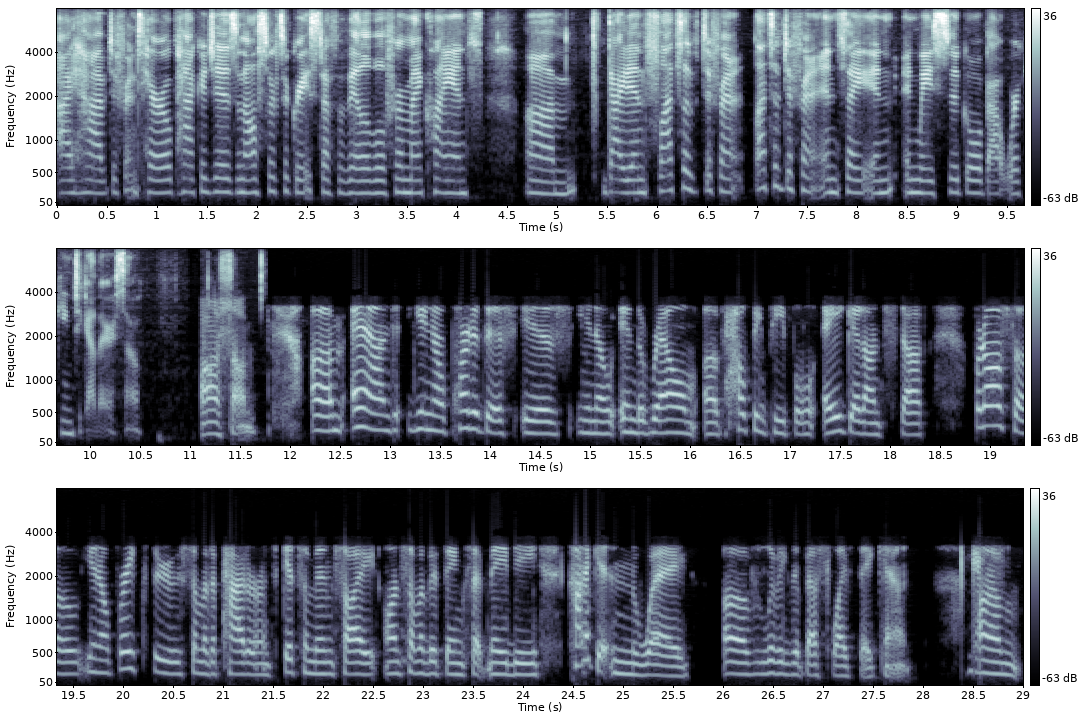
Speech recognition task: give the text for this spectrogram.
I have different tarot packages and all sorts of great stuff available for my clients. Um, guidance, lots of different, lots of different insight and, and ways to go about working together. So awesome. Um, and, you know, part of this is, you know, in the realm of helping people, A, get unstuck, but also, you know, break through some of the patterns, get some insight on some of the things that maybe kind of get in the way of living the best life they can. Okay. Um,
